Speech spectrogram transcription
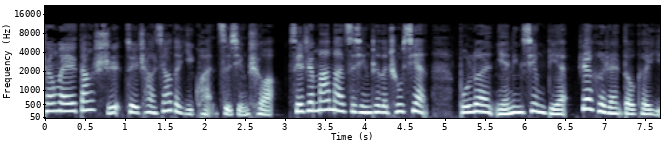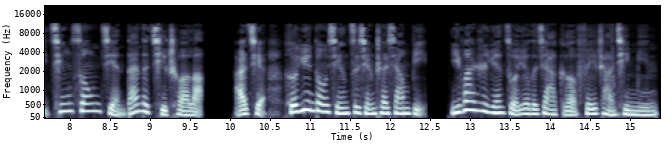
成为当时最畅销的一款自行车。随着妈妈自行车的出现，不论年龄、性别，任何人都可以轻松简单的骑车了。而且和运动型自行车相比，一万日元左右的价格非常亲民，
